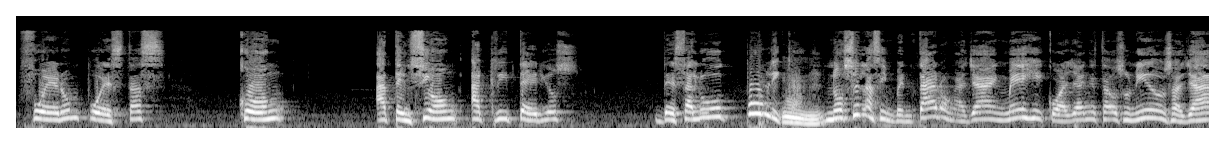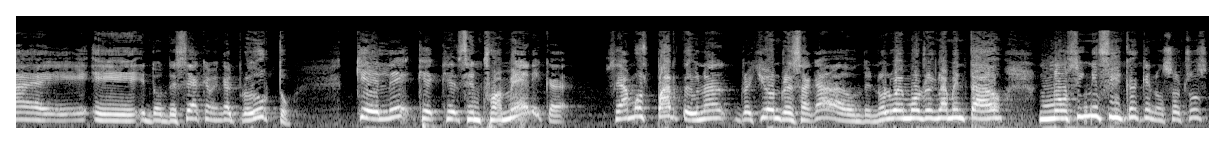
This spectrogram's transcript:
fueron puestas con atención a criterios de salud pública. No se las inventaron allá en México, allá en Estados Unidos, allá eh, eh, donde sea que venga el producto. Que, le, que, que Centroamérica seamos parte de una región rezagada donde no lo hemos reglamentado, no significa que nosotros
